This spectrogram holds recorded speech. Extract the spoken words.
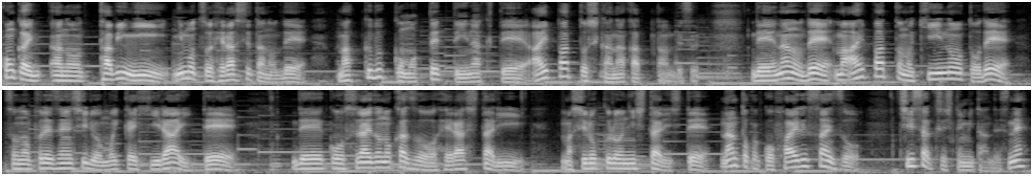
今回、あの、旅に荷物を減らしてたので、MacBook を持ってっていなくて iPad しかなかったんです。で、なので、まあ、iPad のキーノートでそのプレゼン資料をもう一回開いて、で、こうスライドの数を減らしたり、まあ、白黒にしたりして、なんとかこうファイルサイズを小さくしてみたんですね。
